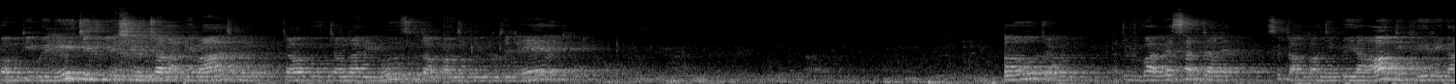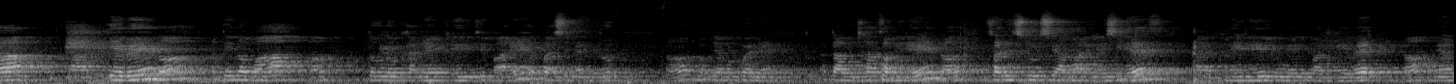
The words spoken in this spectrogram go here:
ကော်မတီဝင်တွေကျေးဇူးပြုရှိလို့ကြားလာပေးပါကျွန်တော်ကျောင်းသူကျောင်းသားတွေကိုစုတောင်းကောင်းချီးပေးလို့ဖြစ်တယ်လို့ကျွန်တော်အတူတူကလက်ဆက်တန်းနဲ့စုတောင်းကောင်းချီးပေးရအောင်ဒီကလေးတွေက ဒါတကယ်ပဲเนาะအတင်းတော်မှာเนาะတုံးလုံးခံတဲ့ကလေးတွေဖြစ်ပါတယ်အပတ်စဉ်တိုင်းသူတို့เนาะမပြတ်မကွက်နဲ့အတောင်ထားဆောင်နေတယ်เนาะ Sunday School ဆရာမတွေလည်းရှိတယ်အဲကလေးတွေလူငယ်တွေမှာတကယ်ပဲเนาะအများ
